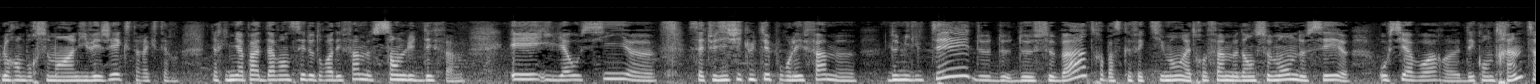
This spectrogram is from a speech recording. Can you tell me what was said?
Le remboursement à l'IVG, etc., etc. C'est-à-dire qu'il n'y a pas d'avancée de droits des femmes sans lutte des femmes. Et il y a aussi euh, cette difficulté pour les femmes euh, de militer, de, de, de se battre, parce qu'effectivement, être femme dans ce monde, c'est aussi avoir des contraintes,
